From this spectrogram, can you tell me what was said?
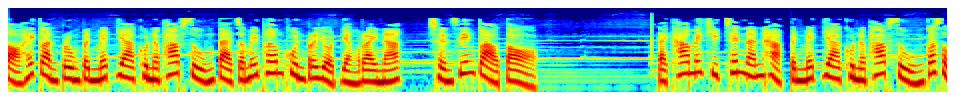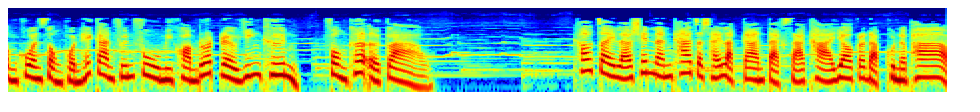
ต่อให้กลั่นปรุงเป็นเม็ดยาคุณภาพสูง แต่จะไม่เพิ่มคุณประโยชน์อย่างไรนัก เฉินเซี่ยงกล่าวตอบ แต่ข้าไม่คิดเช่นนั้นหากเป็นเม็ดยาคุณภาพสูง ก็สมควรส่งผลให้การฟื้นฟูมีความรวดเร็วยิ่งขึ้น ฟงเคอร์เอ๋อกล่าว เข้าใจแล้วเช่นนั้นข้าจะใช้หลักการแตกสาขายอกระดับคุณภาพ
